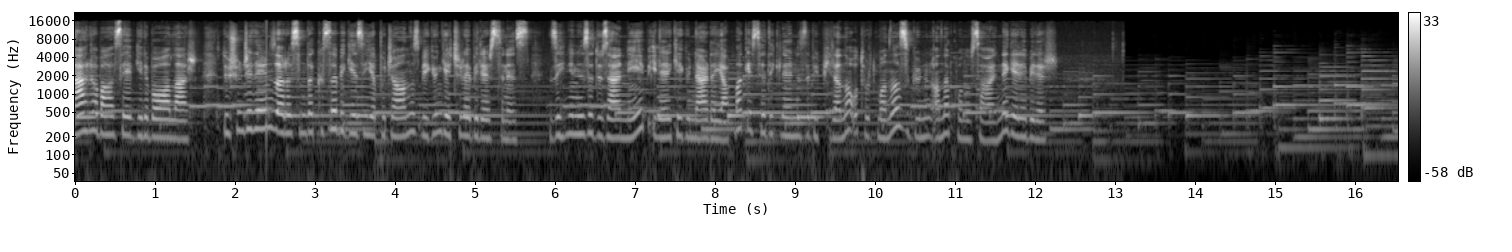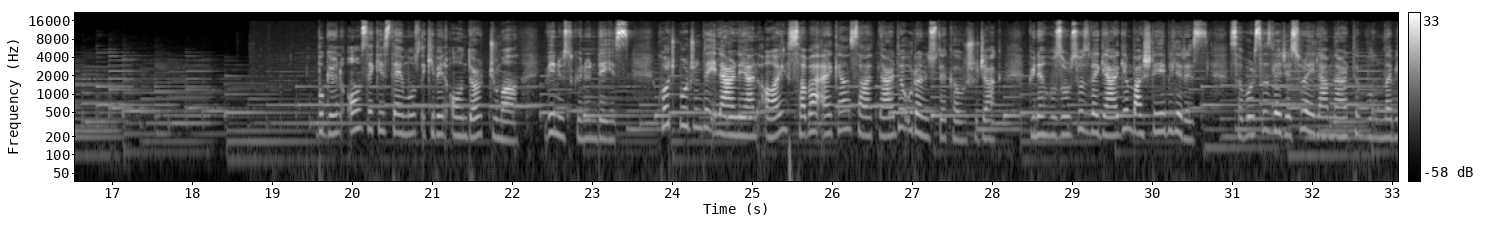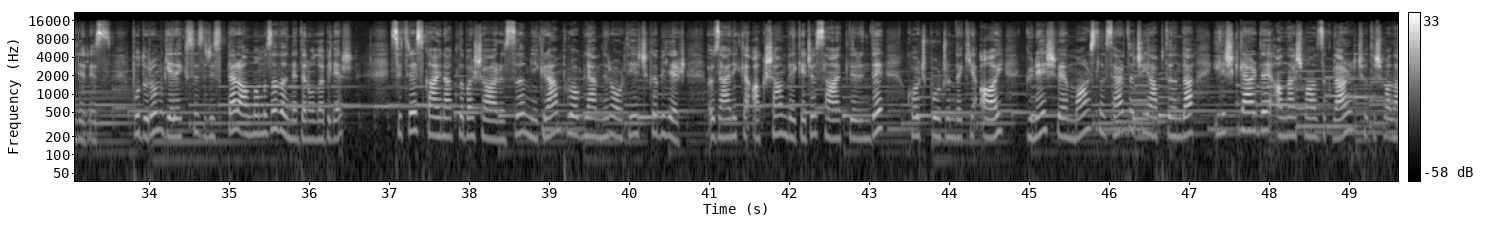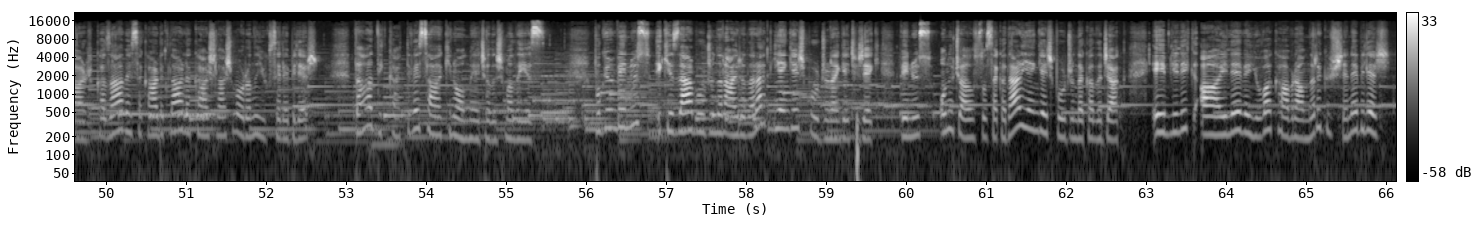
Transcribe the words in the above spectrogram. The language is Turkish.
Merhaba sevgili boğalar. Düşünceleriniz arasında kısa bir gezi yapacağınız bir gün geçirebilirsiniz. Zihninizi düzenleyip ileriki günlerde yapmak istediklerinizi bir plana oturtmanız günün ana konusu haline gelebilir. Bugün 18 Temmuz 2014 Cuma, Venüs günündeyiz. Koç burcunda ilerleyen ay sabah erken saatlerde Uranüs'te kavuşacak. Güne huzursuz ve gergin başlayabiliriz. Sabırsız ve cesur eylemlerde bulunabiliriz. Bu durum gereksiz riskler almamıza da neden olabilir. Stres kaynaklı baş ağrısı, migren problemleri ortaya çıkabilir. Özellikle akşam ve gece saatlerinde Koç burcundaki ay, Güneş ve Mars'la sert açı yaptığında ilişkilerde anlaşmazlıklar, çatışmalar, kaza ve sakarlıklarla karşılaşma oranı yükselebilir. Daha dikkatli ve sakin olmaya çalışmalıyız. Bugün Venüs İkizler Burcu'ndan ayrılarak Yengeç Burcu'na geçecek. Venüs 13 Ağustos'a kadar Yengeç Burcu'nda kalacak. Evlilik, aile ve yuva kavramları güçlenebilir.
